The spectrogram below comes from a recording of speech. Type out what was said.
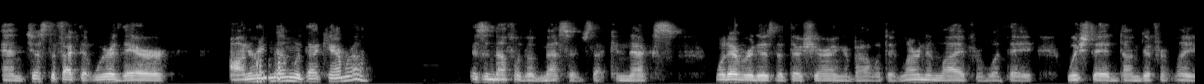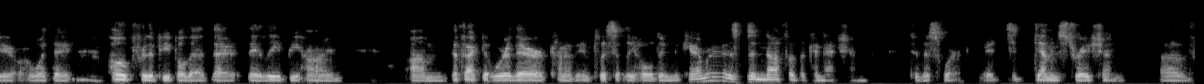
And just the fact that we're there honoring them with that camera is enough of a message that connects whatever it is that they're sharing about what they've learned in life or what they wish they had done differently or what they mm-hmm. hope for the people that, that they leave behind. Um, the fact that we're there kind of implicitly holding the camera is enough of a connection to this work. It's a demonstration of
